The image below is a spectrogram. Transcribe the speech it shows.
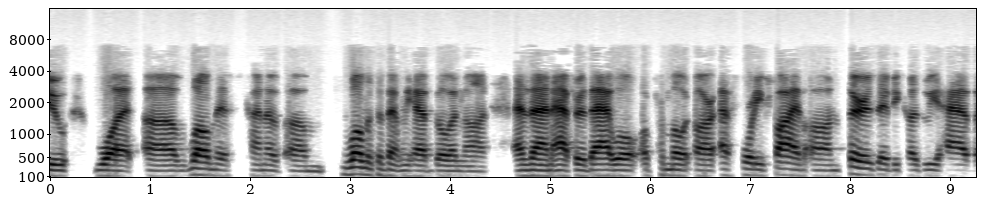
to what uh, wellness kind of um, wellness event we have going on. And then after that, we'll uh, promote our F45 on Thursday because we have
